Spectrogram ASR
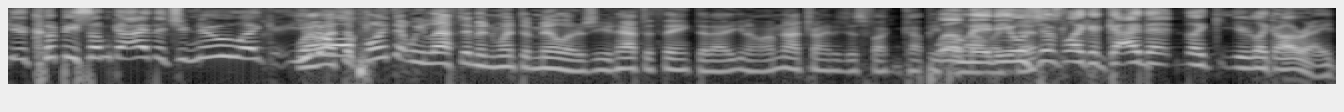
It could be some guy that you knew. Like you well, know. at the point that we left him and went to Miller's, you'd have to think that I, you know, I'm not trying to just fucking cut people. well, maybe like it was that. just like a guy that like you're like, all right,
